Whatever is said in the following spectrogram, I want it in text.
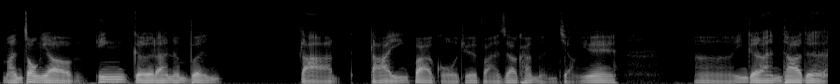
蛮重要。英格兰能不能打打赢法国？我觉得反而是要看门将，因为呃，英格兰他的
